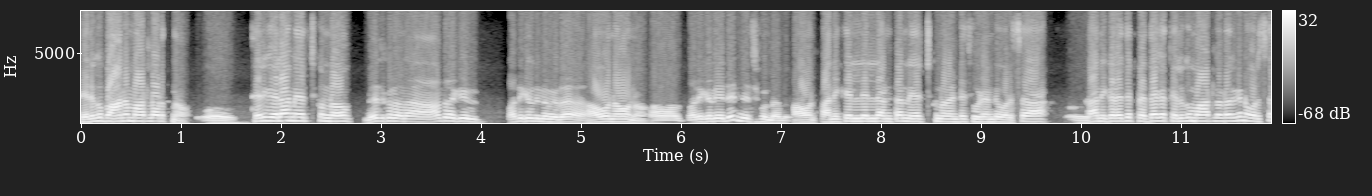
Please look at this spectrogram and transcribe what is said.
తెలుగు బాగానే మాట్లాడుతున్నావు. తెలుగు ఎలా నేర్చుకున్నావు? నేర్చుకున్నాను. ఆంధ్రాకి పనికి వెళ్ళినాను కదా? అవునవును. ఆ, పనికి వెళ్ళి నేర్చుకున్నాను. అవును పనికి వెళ్ళి అంట నేర్చుకున్నారంటే చూడండి వరుస. కానీ ఇక్కడైతే పెద్దగా తెలుగు మాట్లాడారు కానీ వరుస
